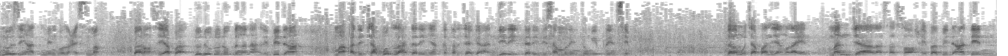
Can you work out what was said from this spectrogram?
nuzi'at minhul ismah. Barang siapa duduk-duduk dengan ahli bid'ah, maka dicabutlah darinya keterjagaan diri dari bisa melindungi prinsip. Dalam ucapan yang lain, man jalasa sahiba bid'atin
